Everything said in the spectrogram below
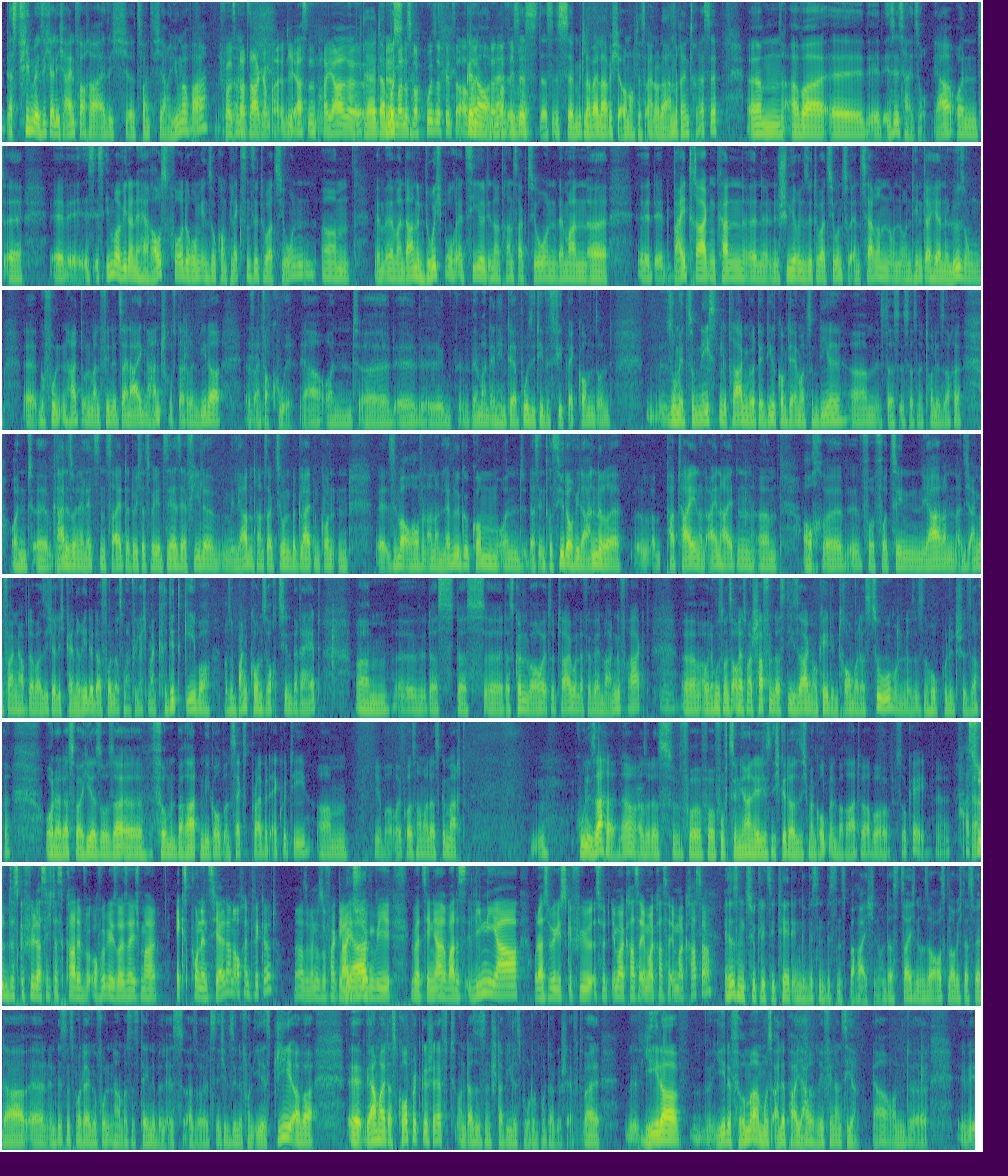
das fiel mir sicherlich einfacher, als ich 20 äh, Jahre jünger war. Ich wollte es gerade sagen, die ersten paar Jahre da, da muss, man es noch cool, so viel zu arbeiten. Genau, ne, das, ist, das ist, äh, mittlerweile habe ich ja auch noch das ein oder andere Interesse. Ähm, aber äh, es ist halt so. Ja? Und äh, äh, es ist immer wieder eine Herausforderung in so komplexen Situationen. Ähm, wenn, wenn, man da einen Durchbruch erzielt in einer Transaktion, wenn man äh, äh, beitragen kann, äh, eine, schwierige Situation zu entzerren und, und hinterher eine Lösung äh, gefunden hat und man findet seine eigene Handschrift da drin wieder, das ist einfach cool. Ja? Und äh, wenn man dann hinterher positives Feedback kommt und somit zum nächsten getragen wird. Der Deal kommt ja immer zum Deal, ähm, ist, das, ist das eine tolle Sache. Und äh, gerade so in der letzten Zeit, dadurch, dass wir jetzt sehr, sehr viele Milliardentransaktionen begleiten konnten, äh, sind wir auch auf einen anderen Level gekommen und das interessiert auch wieder andere äh, Parteien und Einheiten. Ähm, auch äh, vor, vor zehn Jahren, als ich angefangen habe, da war sicherlich keine Rede davon, dass man vielleicht mal Kreditgeber, also Bankkonsortien berät. Ähm, das, das, das können wir heutzutage und dafür werden wir angefragt. Mhm. Ähm, aber da muss man es auch erstmal schaffen, dass die sagen, okay, dem trauen wir das zu und das ist eine hochpolitische Sache. Oder dass wir hier so Firmen beraten wie Goldman Sachs Private Equity. Hier bei Eukos haben wir das gemacht. Coole Sache. Ne? Also das vor, vor 15 Jahren hätte ich jetzt nicht gedacht, dass ich mal Goldman berate, aber ist okay. Ne? Hast ja. du das Gefühl, dass sich das gerade auch wirklich so, sage ich mal, exponentiell dann auch entwickelt? Ne, also wenn du so vergleichst, ja. irgendwie über zehn Jahre, war das linear oder hast du wirklich das Gefühl, es wird immer krasser, immer krasser, immer krasser? Es ist eine Zyklizität in gewissen Businessbereichen und das zeichnet uns auch aus, glaube ich, dass wir da äh, ein Businessmodell gefunden haben, was sustainable ist. Also jetzt nicht im Sinne von ESG, aber äh, wir haben halt das Corporate-Geschäft und das ist ein stabiles Brot- und Buttergeschäft, weil äh, jeder, jede Firma muss alle paar Jahre refinanzieren. Ja, und äh,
